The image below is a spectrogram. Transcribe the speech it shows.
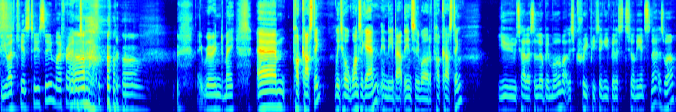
You had kids too soon, my friend. Oh. They ruined me. Um, podcasting. We talk once again in the about the into world of podcasting. You tell us a little bit more about this creepy thing you've been listening to on the internet as well.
